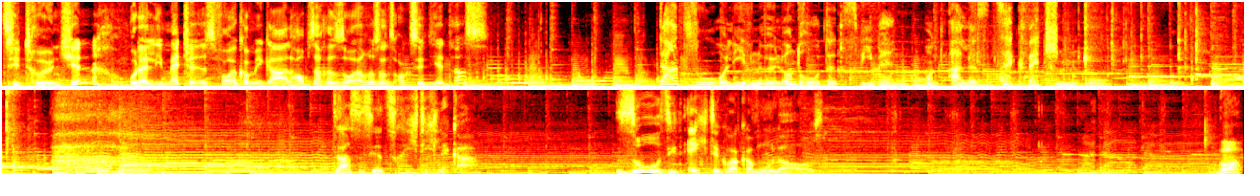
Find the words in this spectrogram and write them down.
Zitrönchen oder Limette ist vollkommen egal. Hauptsache Säure, sonst oxidiert das. Dazu Olivenöl und rote Zwiebeln und alles zerquetschen. Das ist jetzt richtig lecker. So sieht echte Guacamole aus. Boah.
